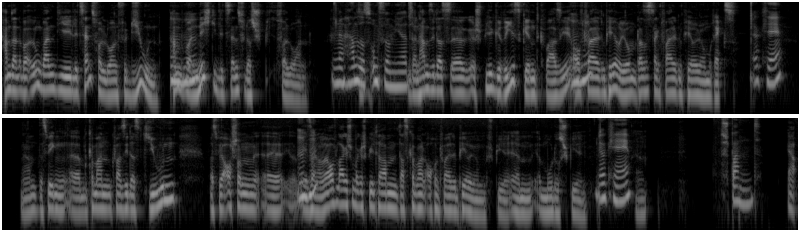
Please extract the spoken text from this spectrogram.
haben dann aber irgendwann die Lizenz verloren für Dune, haben mhm. aber nicht die Lizenz für das Spiel verloren. Dann haben sie es umfirmiert. Dann haben sie das äh, Spiel gereskinnt quasi mhm. auf Twilight Imperium. Das ist dann Twilight Imperium Rex. Okay. Ja, deswegen äh, kann man quasi das Dune was wir auch schon äh, mhm. in seiner Neuauflage schon mal gespielt haben, das kann man auch im Twilight Imperium Spiel, ähm, Modus spielen. Okay. Ja. Spannend. Ja.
